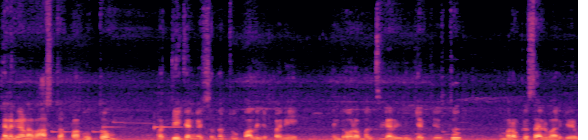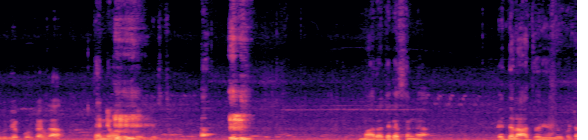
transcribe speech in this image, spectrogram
తెలంగాణ రాష్ట్ర ప్రభుత్వం ప్రత్యేకంగా శ్రద్ధ చూపాలని చెప్పని నేను గౌరవ మంత్రి గారికి విజ్ఞప్తి చేస్తూ మరొకసారి వారికి హృదయపూర్వకంగా ధన్యవాదాలు తెలియజేస్తాను మా రజక సంఘ పెద్దల ఆధ్వర్యంలో ఒకట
